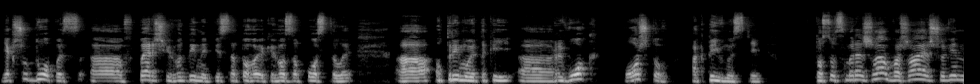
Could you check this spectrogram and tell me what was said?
Якщо допис а, в перші години після того, як його запостили, а, отримує такий а, ривок, поштовх активності, то соцмережа вважає, що він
